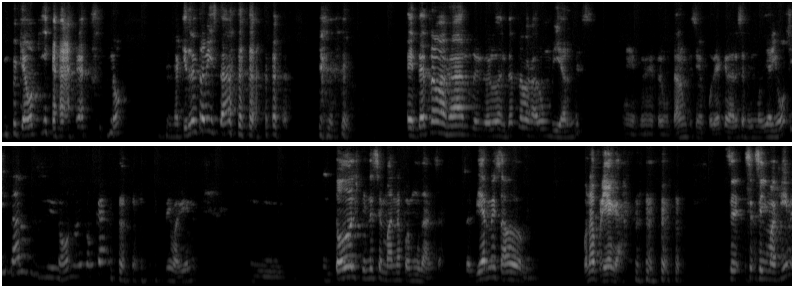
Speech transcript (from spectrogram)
¿qué hago aquí? ¿No? Aquí es la entrevista. Entré a trabajar, recuerdo, entré a trabajar un viernes. Me, me, preguntaron que si me podía quedar ese mismo día. Yo, sí, claro, no, no nunca. sí, bien. Y, y, todo el fin de semana fue mudanza. O sea, el viernes, sábado, domingo. Una friega se, se, se, imagina,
